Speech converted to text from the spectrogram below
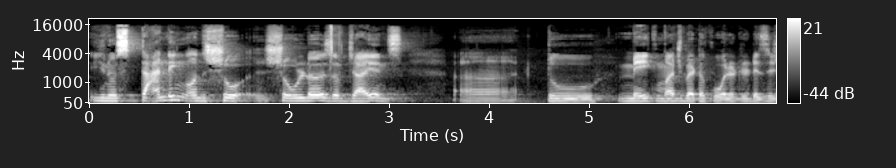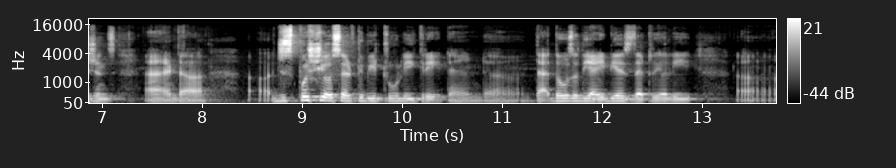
you know, standing on the sho- shoulders of giants to make much better quality decisions and uh, just push yourself to be truly great and uh, that those are the ideas that really uh,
